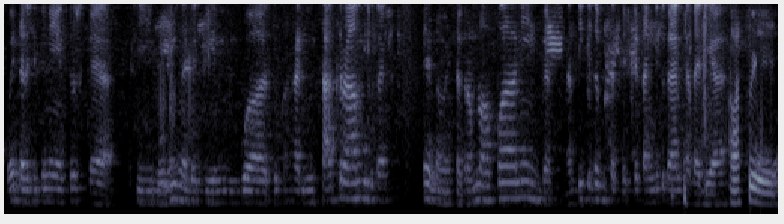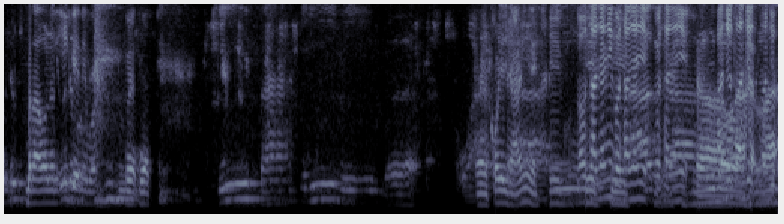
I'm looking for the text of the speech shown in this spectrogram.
gue dari situ nih terus kayak si Bobby ngajakin gue tukeran Instagram gitu kan eh nama Instagram lu apa nih Dan nanti kita bisa cek-cekan gitu kan kata dia Asik. Udah, Berawal dari ya IG nih, Bos. Kisah ini ber Eh, kok dia nyanyi nih? Nggak usah nyanyi, nggak usah nyanyi, nggak usah nyanyi. Ya, Lanjut, lanjut, lanjut.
